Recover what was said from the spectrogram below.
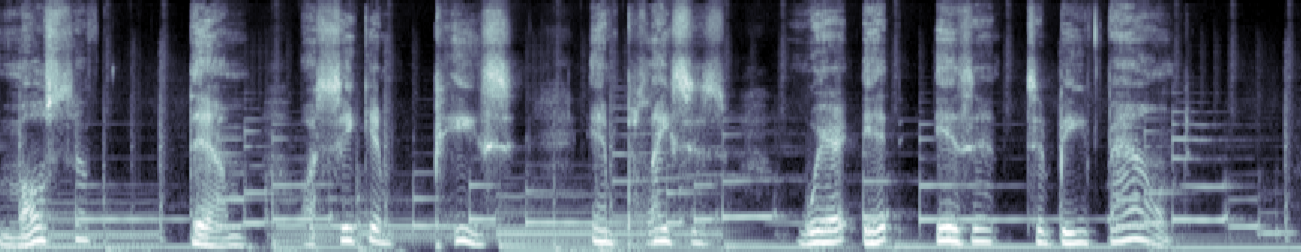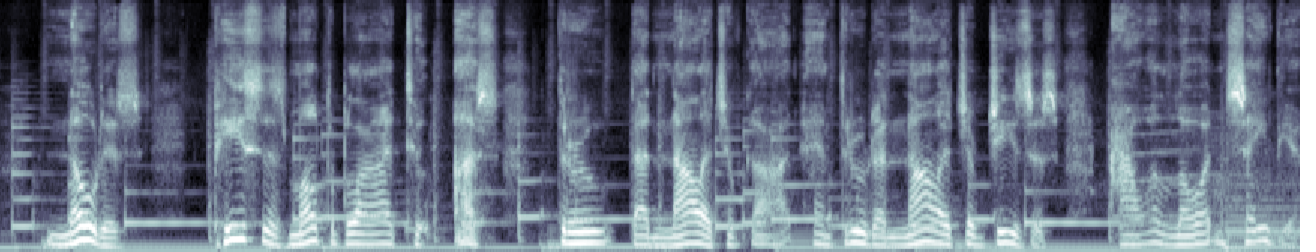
Most of them are seeking peace in places where it isn't to be found. Notice peace is multiplied to us through the knowledge of God and through the knowledge of Jesus, our Lord and Savior,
